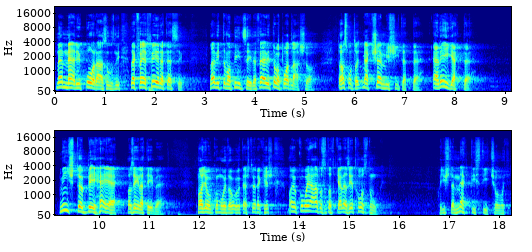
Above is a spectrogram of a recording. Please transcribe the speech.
Nem merjük porrázúzni, legfeljebb félretesszük. Levittem a pincébe, felvittem a padlásra. De azt mondta, hogy meg semmisítette, elégette. Nincs többé helye az életébe. Nagyon komoly dolgok, testvérek, és nagyon komoly áldozatot kell ezért hoznunk. Hogy Isten megtisztítson, hogy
